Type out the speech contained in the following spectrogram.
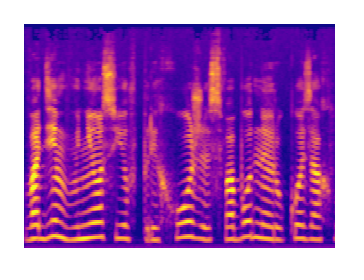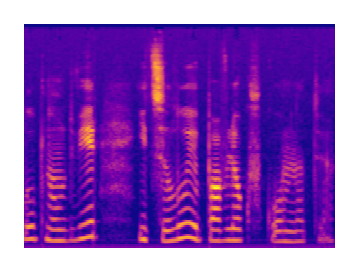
Вадим внес ее в прихожую, свободной рукой захлопнул дверь и, целуя, повлек в комнаты.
